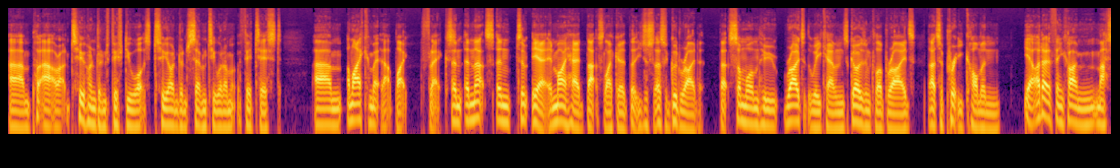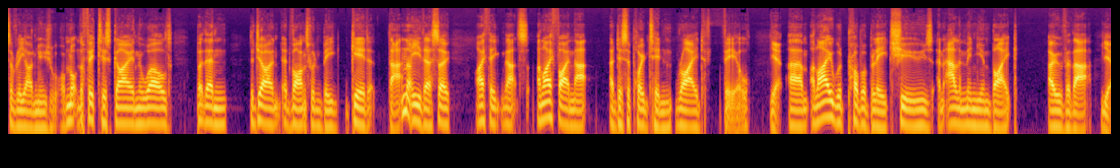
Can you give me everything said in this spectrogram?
um, put out around 250 watts, 270 when I'm at the fittest. Um, and I can make that bike flex. And and that's and to, yeah, in my head, that's like a that just that's a good rider. That's someone who rides at the weekends, goes on club rides. That's a pretty common. Yeah, I don't think I'm massively unusual. I'm not the fittest guy in the world, but then the Giant Advance wouldn't be geared at that no. either. So I think that's, and I find that a disappointing ride feel. Yeah. Um, and I would probably choose an aluminium bike over that. Yeah.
